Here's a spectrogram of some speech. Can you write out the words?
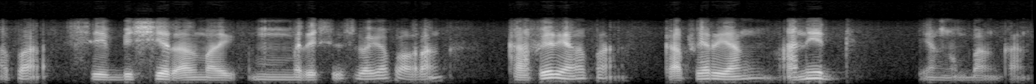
apa si Bishir al-Marisi sebagai apa orang kafir yang apa kafir yang anid yang membangkang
